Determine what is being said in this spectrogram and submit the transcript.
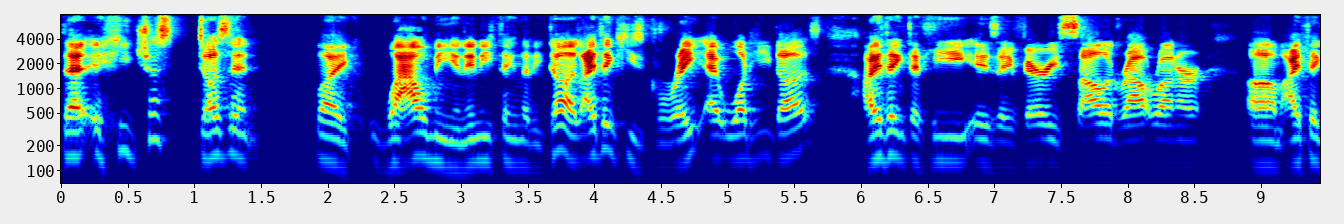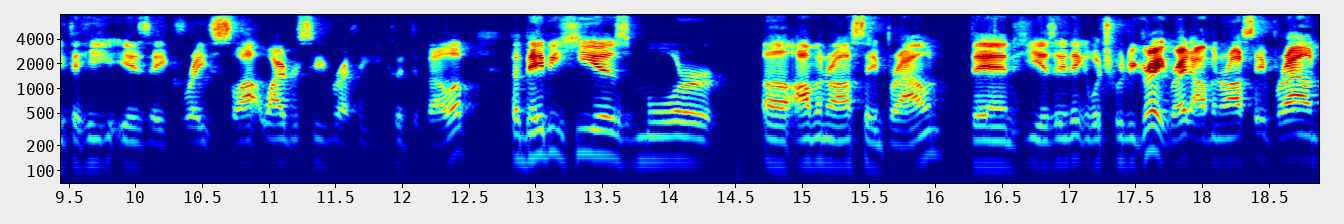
that he just doesn't like wow me in anything that he does. I think he's great at what he does. I think that he is a very solid route runner. Um, I think that he is a great slot wide receiver. I think he could develop, but maybe he is more uh, Amon-Ra St. Brown than he is anything, which would be great, right? Amon-Ra St. Brown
